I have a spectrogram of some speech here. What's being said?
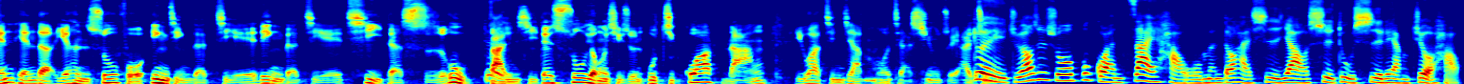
甜甜的也很舒服，应景的节令的节气的食物，对。但是在使用的时阵，有一寡人油啊真正唔好食伤最，爱对，主要是说不管再好，我们都还是要适度适量就好。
